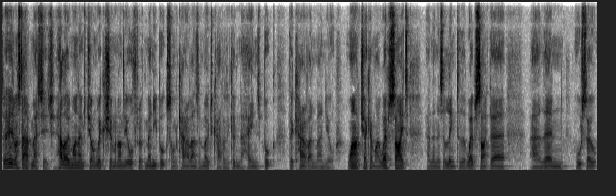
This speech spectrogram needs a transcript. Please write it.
So here's my standard message. Hello, my name's John Wickersham and I'm the author of many books on caravans and motor caravans, including the Haynes book, The Caravan Manual. Why not check out my website? And then there's a link to the website there. And then also,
